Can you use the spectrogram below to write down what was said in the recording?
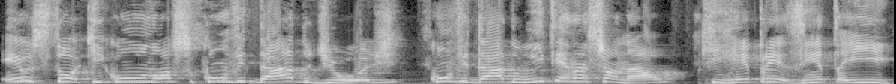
eu estou aqui com o nosso convidado de hoje, convidado internacional que representa aí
